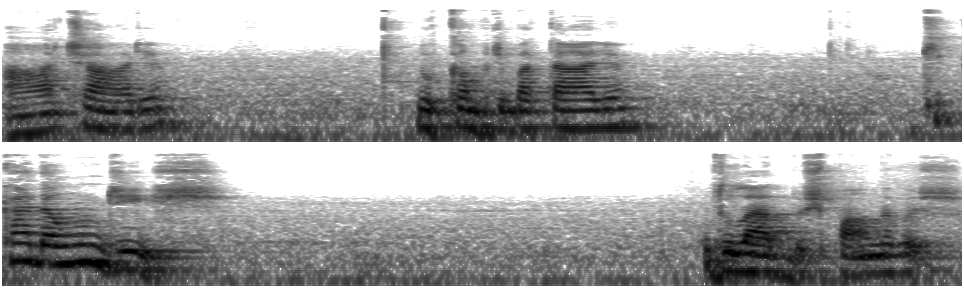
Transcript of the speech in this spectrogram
a Acharya, no campo de batalha, que cada um diz do lado dos Pandavas,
